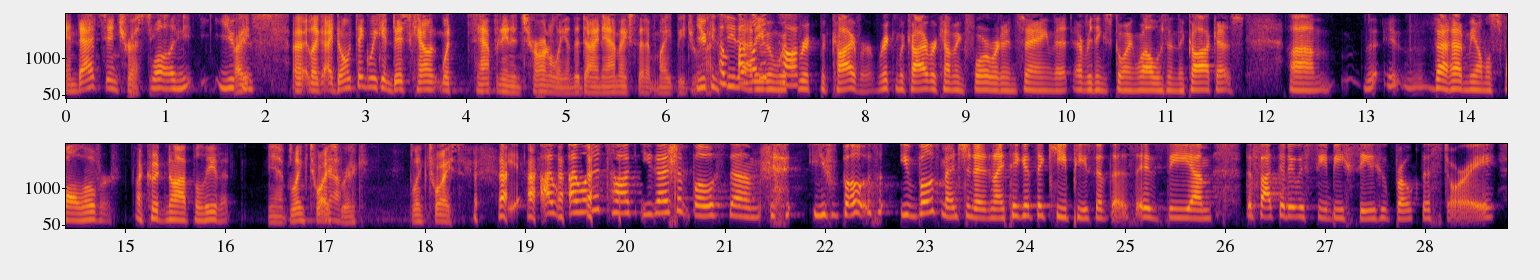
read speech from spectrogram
and that's interesting. Well, and you right? can uh, like I don't think we can discount what's happening internally and the dynamics that it might be driving. You can see that even talk- with Ric McIver. Ric McIver coming forward and saying that everything's going well within the caucus. Um, th- that had me almost fall over. I could not believe it. Yeah, blink twice, yeah. Ric. Blink twice. I, I want to talk. You guys have both um, you've both you've both mentioned it, and I think it's the key piece of this is the um, the fact that it was CBC who broke the story.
